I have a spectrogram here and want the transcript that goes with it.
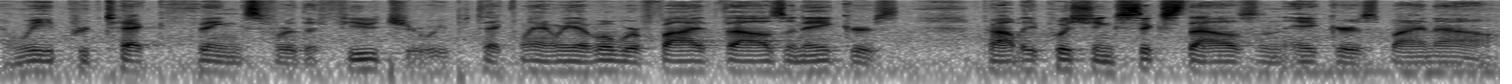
And we protect things for the future. We protect land. We have over 5,000 acres, probably pushing 6,000 acres by now.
